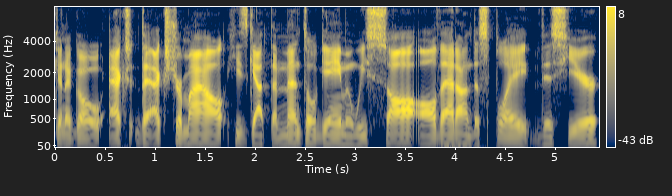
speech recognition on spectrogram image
going to go ex, the extra mile. He's got the mental game and we saw all that on display this year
